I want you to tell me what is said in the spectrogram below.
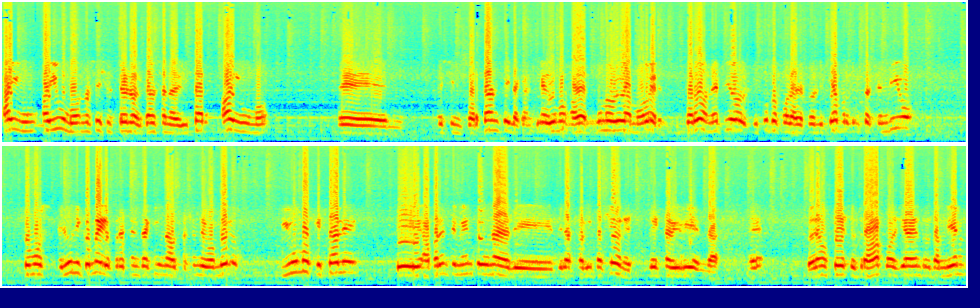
hay, hay humo, no sé si ustedes lo alcanzan a divisar, hay humo, eh, es importante la cantidad de humo, a ver, no me voy a mover, perdón, eh, pido disculpas por la desprolijidad porque esto es en vivo, somos el único medio presente aquí, una dotación de bomberos, y humo que sale de aparentemente una de, las habitaciones de esta vivienda. ¿eh? Verán ustedes el trabajo allá adentro también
